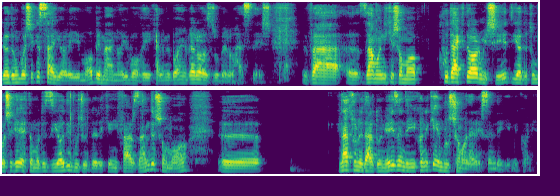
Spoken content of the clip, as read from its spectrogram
یادمون باشه که سیاره ما به معنای واقعی کلمه با انقراض روبرو هستش. و زمانی که شما کودکدار میشید یادتون باشه که احتمال زیادی وجود داره که این فرزند شما نتونه در دنیای زندگی کنه که امروز شما درش زندگی می‌کنید.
